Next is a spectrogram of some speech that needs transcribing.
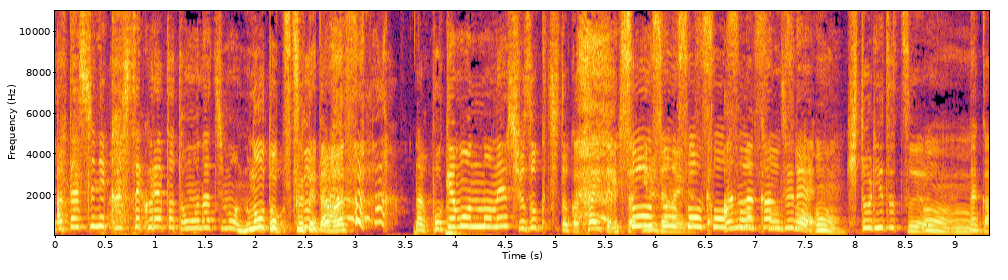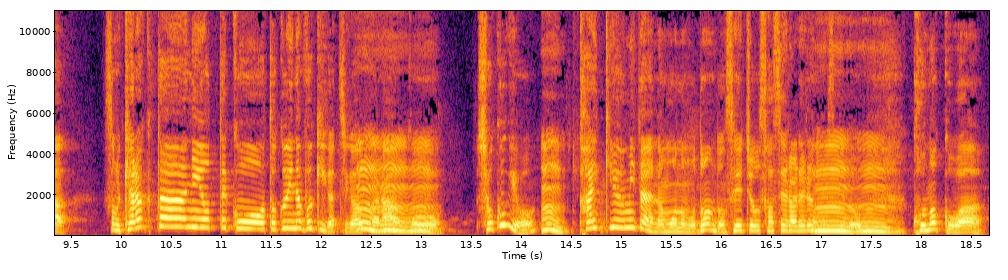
私に貸してくれた友達もノノーートト作ってた。なんかポケモンのね、種族値とか書いてる人いるじゃないですか。そうそうそうそうあんな感じでうん、一人ずつ、んうんなんか、そのキャラクターによってこう、得意な武器が違うから、うんうんうんこう、職業？うん。階級みたいなものもどんどん成長させられるんですけど、うんうんこの子は、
